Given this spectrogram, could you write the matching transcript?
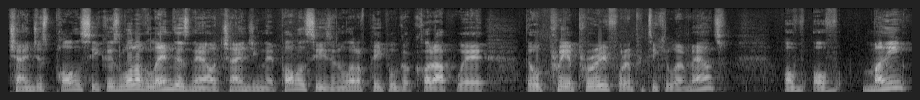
changes policy because a lot of lenders now are changing their policies and a lot of people got caught up where they were pre-approved for a particular amount of, of money,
